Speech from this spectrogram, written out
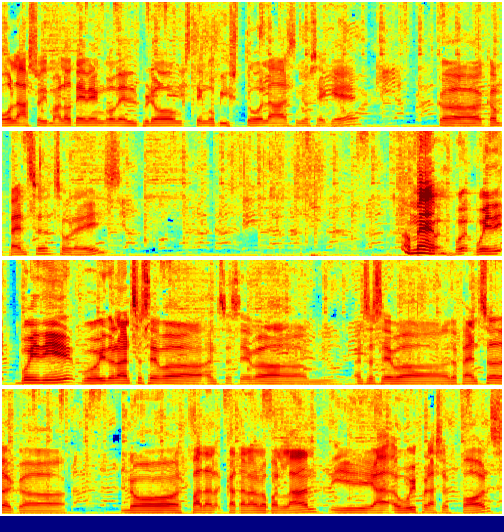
hola, soy malote, vengo del Bronx, tengo pistolas i no sé què. Què, què en penses sobre ells? Home, Vull, vull, dir, vull dir, vull donar en la seva, en la seva, en la seva defensa de que no és catalano parlant i avui farà l'esforç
